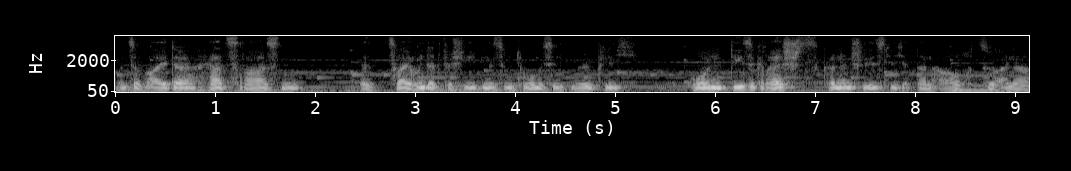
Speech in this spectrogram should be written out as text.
und so weiter, Herzrasen, 200 äh, verschiedene Symptome sind möglich. Und diese Crashs können schließlich dann auch zu einer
